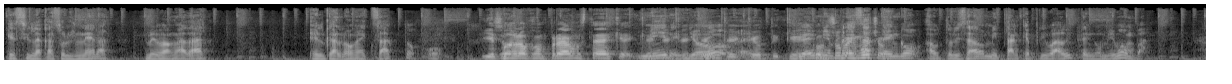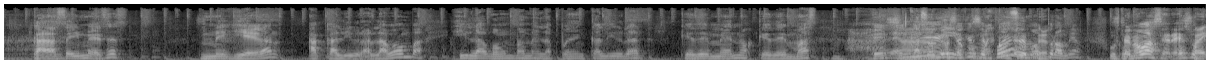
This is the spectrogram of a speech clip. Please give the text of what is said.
que si la gasolinera me van a dar el galón exacto. ¿Y eso no lo compraron ustedes que, mire, yo, en mi empresa tengo autorizado mi tanque privado y tengo mi bomba. Cada seis meses me llegan a calibrar la bomba y la bomba me la pueden calibrar que dé menos, que dé más. Ah, el, caso mío, que se puede, usted no va a hacer eso, pues,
